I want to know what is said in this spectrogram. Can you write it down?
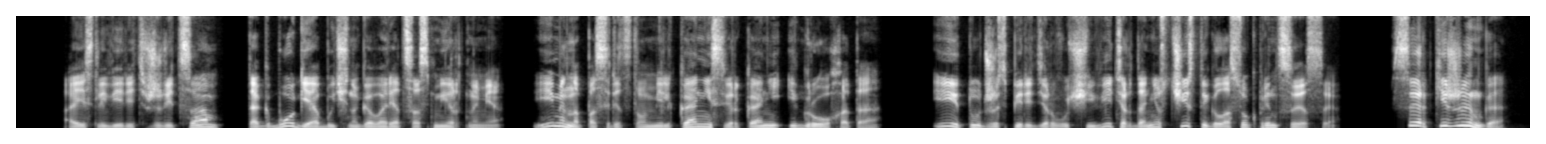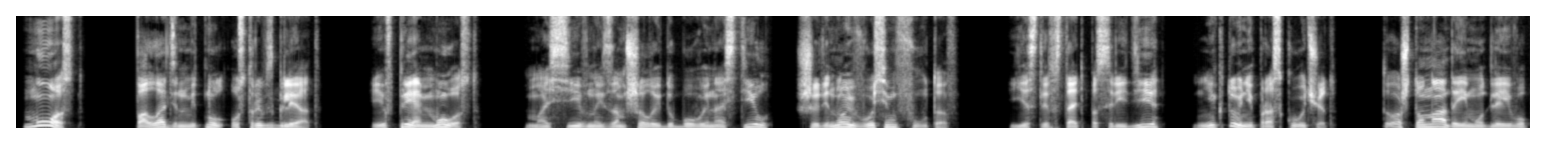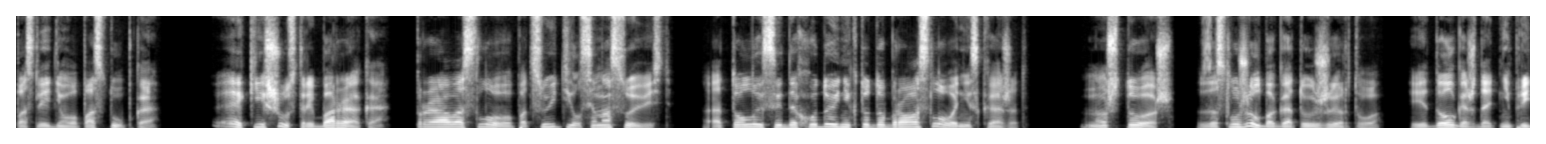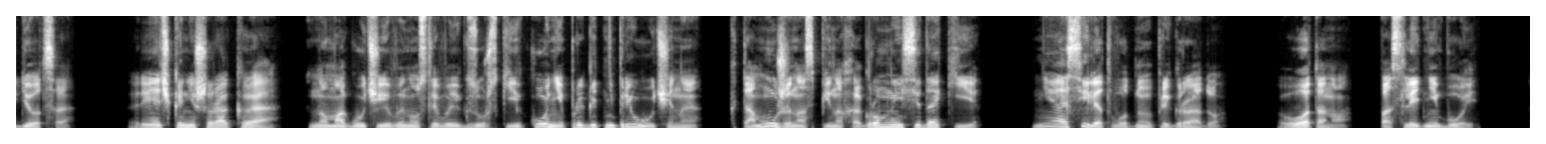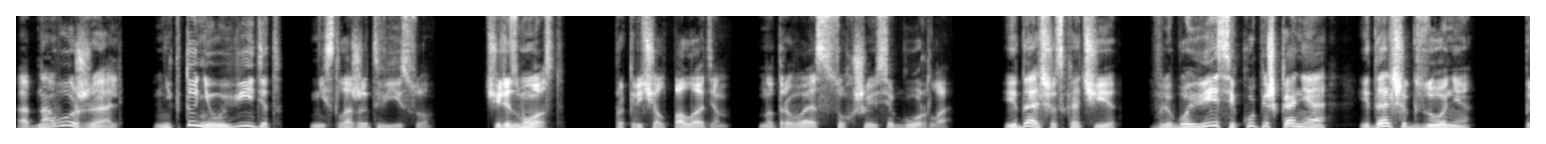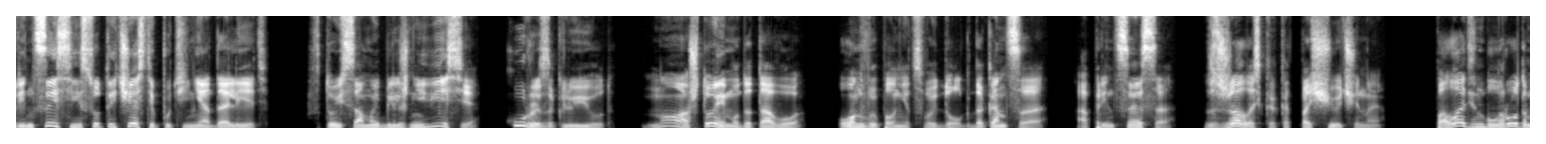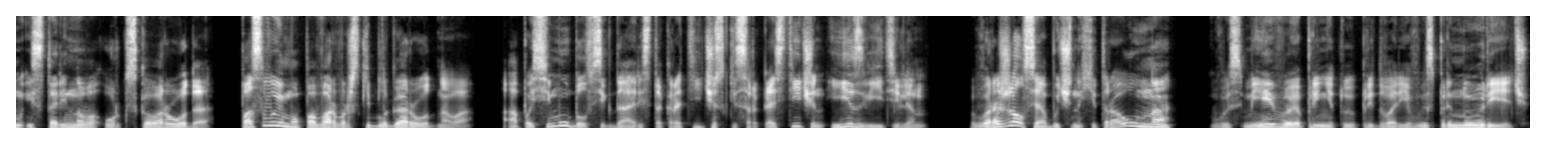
А если верить жрецам, так боги обычно говорят со смертными, именно посредством мельканий, сверканий и грохота. И тут же спереди рвущий ветер донес чистый голосок принцессы. «Сэр Кижинга! Мост!» Паладин метнул острый взгляд. И впрямь мост. Массивный замшелый дубовый настил шириной 8 футов. Если встать посреди, никто не проскочит. То, что надо ему для его последнего поступка. Эки шустрый барака. Право слово подсуетился на совесть. А то лысый да худой никто доброго слова не скажет. Ну что ж, заслужил богатую жертву, и долго ждать не придется. Речка не широка, но могучие выносливые экзурские кони прыгать не приучены. К тому же на спинах огромные седаки. Не осилят водную преграду. Вот оно, последний бой. Одного жаль, никто не увидит, не сложит вису. Через мост, прокричал паладин, надрывая ссохшееся горло. И дальше скачи. В любой весе купишь коня, и дальше к зоне. Принцессе и сотой части пути не одолеть. В той самой ближней весе куры заклюют. Но что ему до того? Он выполнит свой долг до конца. А принцесса сжалась, как от пощечины. Паладин был родом из старинного оркского рода, по-своему по-варварски благородного а посему был всегда аристократически саркастичен и язвителен. Выражался обычно хитроумно, высмеивая принятую при дворе выспренную речь.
